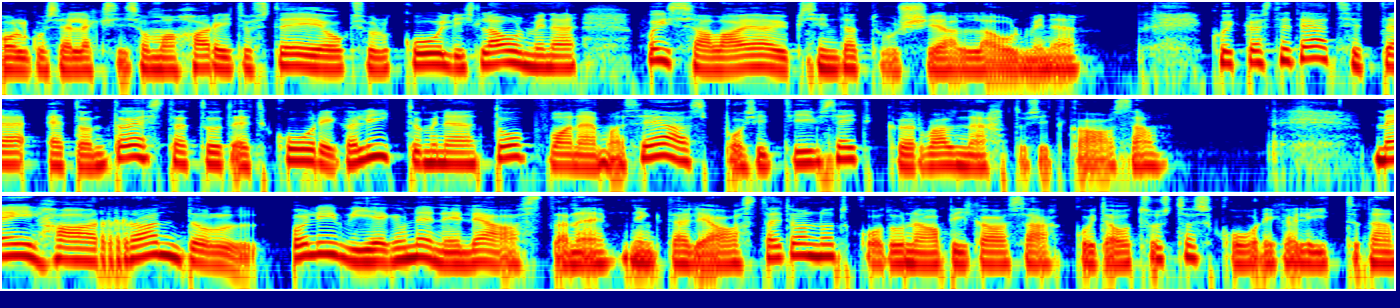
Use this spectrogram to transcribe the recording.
olgu selleks siis oma haridustee jooksul koolis laulmine või salaja üksinda duši all laulmine kuid kas te teadsite, et on tõestatud, et kooriga liitumine toob vanemas eas positiivseid kõrvalnähtusid kaasa? Meihar Randul oli viiekümne nelja aastane ning ta oli aastaid olnud kodune abikaasa, kui ta otsustas kooriga liituda.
